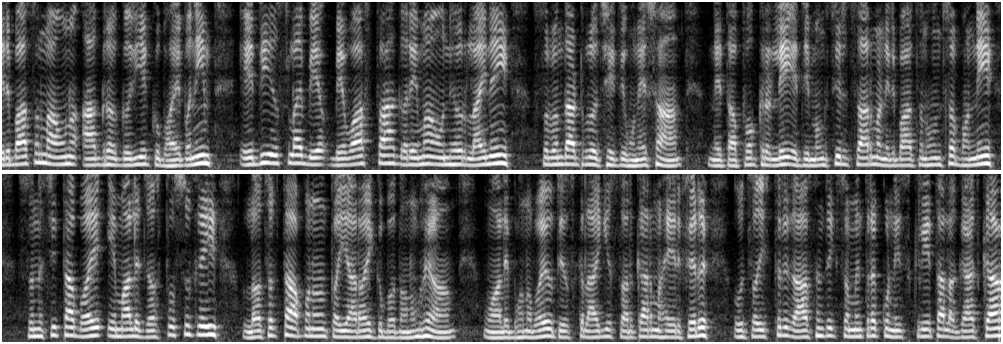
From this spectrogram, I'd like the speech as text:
निर्वाचनमा आउन आग्रह गरिएको भए पनि यदि यसलाई व्यवस्था गरेमा उनीहरूलाई नै सबभन्दा ठुलो क्षति हुनेछ। नेता पोखरेलले यदि मङ्सिर चारमा निर्वाचन हुन्छ भन्ने सुनिश्चितता भए एमाले जस्तोसुकै लचकता अपनाउन तयार रहेको बताउनुभयो। उहाँले भन्नुभयो त्यसका लागि सरकारमा हेरफेर उच्च स्तरीय राजनैतिक संयन्त्रको निष्क्रियता लगायतका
